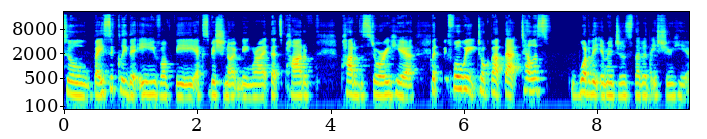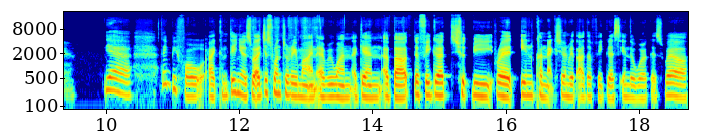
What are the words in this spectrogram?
till basically the eve of the exhibition opening, right? That's part of part of the story here. But before we talk about that, tell us what are the images that are the issue here? Yeah, I think before I continue as well, I just want to remind everyone again about the figure should be read in connection with other figures in the work as well.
